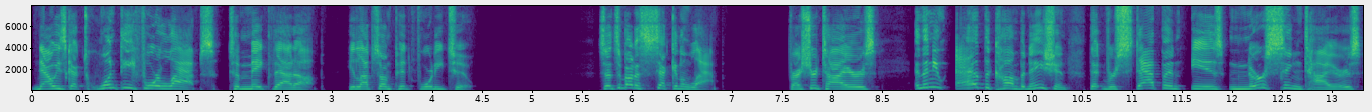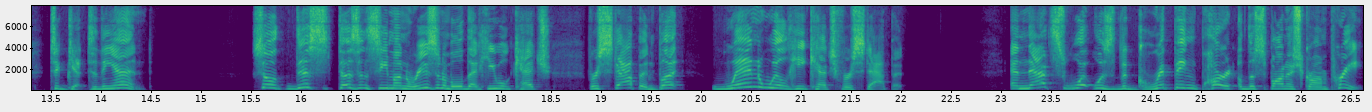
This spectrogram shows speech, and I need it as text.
Now he's got 24 laps to make that up. He laps on pit 42. So that's about a second a lap. Fresher tires and then you add the combination that Verstappen is nursing tires to get to the end. So this doesn't seem unreasonable that he will catch Verstappen. But when will he catch Verstappen? And that's what was the gripping part of the Spanish Grand Prix.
